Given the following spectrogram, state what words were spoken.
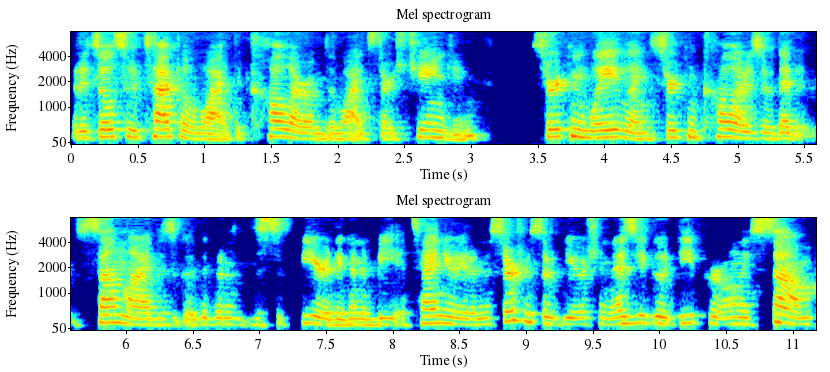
but it's also a type of light. The color of the light starts changing. Certain wavelengths, certain colors of that sunlight is they're going to disappear. They're going to be attenuated on the surface of the ocean. As you go deeper, only some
